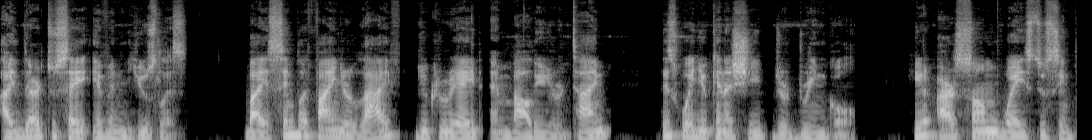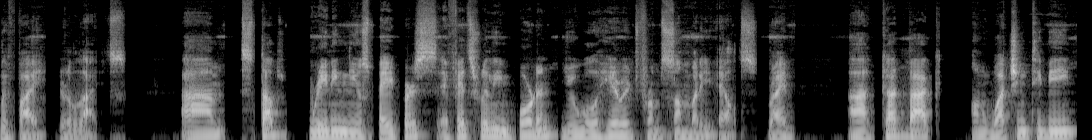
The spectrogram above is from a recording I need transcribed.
I dare to say, even useless. By simplifying your life, you create and value your time. This way you can achieve your dream goal. Here are some ways to simplify your lives. Um, stop reading newspapers. If it's really important, you will hear it from somebody else, right? Uh, cut back on watching TV,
